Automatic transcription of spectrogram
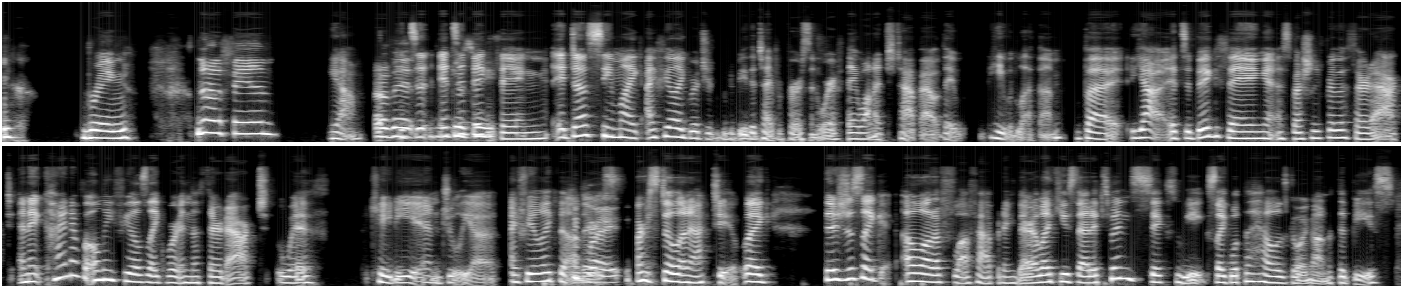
ring. Not a fan yeah, of it. it's a, it's a big me- thing. It does seem like I feel like Richard would be the type of person where if they wanted to tap out, they he would let them. But yeah, it's a big thing, especially for the third act. And it kind of only feels like we're in the third act with Kady and Julia. I feel like the others Right. are still in act two. Like there's just like a lot of fluff happening there. Like you said, it's been six weeks. Like what the hell is going on with the beast?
